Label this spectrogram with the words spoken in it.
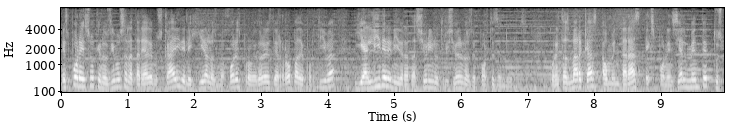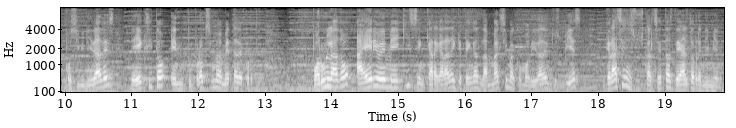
Es por eso que nos dimos a la tarea de buscar y de elegir a los mejores proveedores de ropa deportiva y al líder en hidratación y nutrición en los deportes de endurance. Con estas marcas aumentarás exponencialmente tus posibilidades de éxito en tu próxima meta deportiva. Por un lado, Aéreo MX se encargará de que tengas la máxima comodidad en tus pies gracias a sus calcetas de alto rendimiento.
